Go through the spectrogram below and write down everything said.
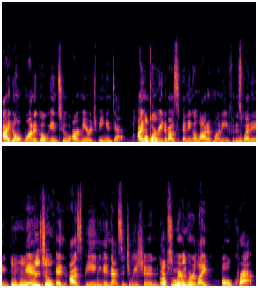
I don't want to go into our marriage being in debt. I'm Okay. worried about spending a lot of money for this wedding, and Mm-hmm. Me too. and us being in that situation Absolutely. where we're like, oh crap,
